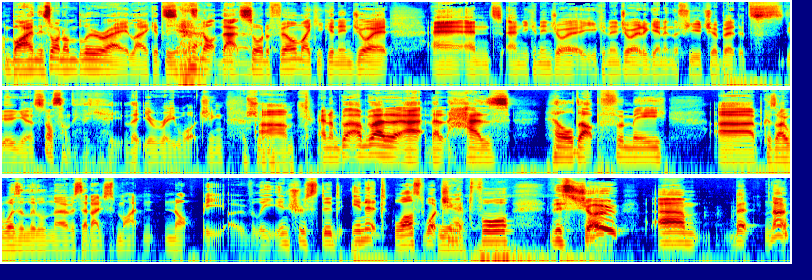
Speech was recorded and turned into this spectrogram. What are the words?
I'm buying this one on Blu-ray. Like it's it's not that yeah. sort of film. Like you can enjoy it and and, and you can enjoy it. You can enjoy it again in the future. But it's you know it's not something that you, that you're rewatching. Um, and I'm glad I'm glad that, that it has held up for me. Uh, because I was a little nervous that I just might not be overly interested in it whilst watching Yeah. it for this show. Um, but no,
